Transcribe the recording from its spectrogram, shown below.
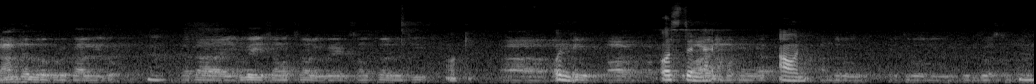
రామచంద్రపురం కాలనీలో. గత ఇరవై సంవత్సరాలు ఇరవై ఐదు సంవత్సరాల నుంచి ఉంది. వస్తున్నారు. అవును. అందరూ ప్రతిరోజు గుడికి వస్తుంటారు.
